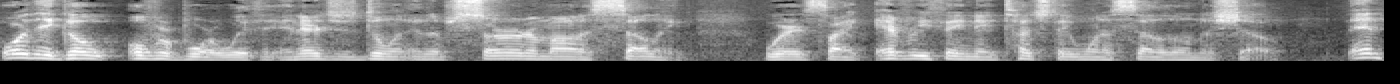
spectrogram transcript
or they go overboard with it and they're just doing an absurd amount of selling where it's like everything they touch, they want to sell it on the show. And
